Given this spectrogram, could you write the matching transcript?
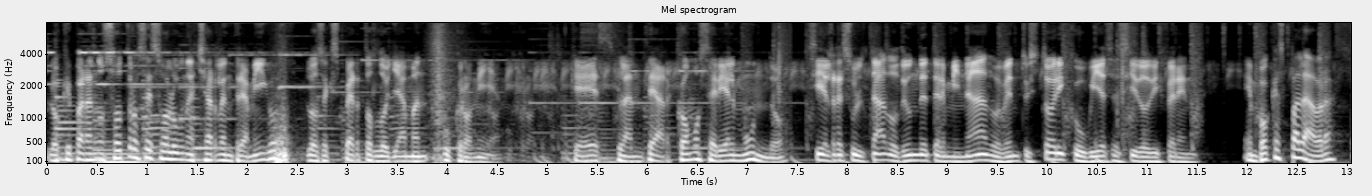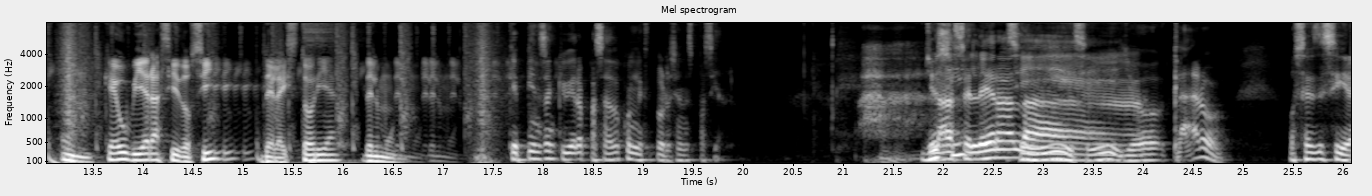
Lo que para nosotros es solo una charla entre amigos, los expertos lo llaman ucronía, que es plantear cómo sería el mundo si el resultado de un determinado evento histórico hubiese sido diferente. En pocas palabras, un qué hubiera sido sí de la historia del mundo. ¿qué piensan que hubiera pasado con la exploración espacial? Yo la sí- acelera, sí, la... Sí, yo, claro. O sea, es decir,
